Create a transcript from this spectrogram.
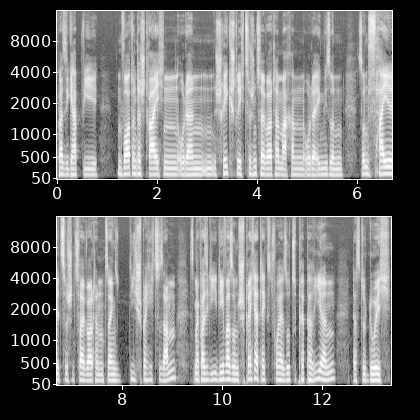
quasi gehabt wie ein Wort unterstreichen oder einen Schrägstrich zwischen zwei Wörter machen oder irgendwie so ein, so ein Pfeil zwischen zwei Wörtern und sagen, so, die spreche ich zusammen. Dass man quasi die Idee war, so einen Sprechertext vorher so zu präparieren, dass du durch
